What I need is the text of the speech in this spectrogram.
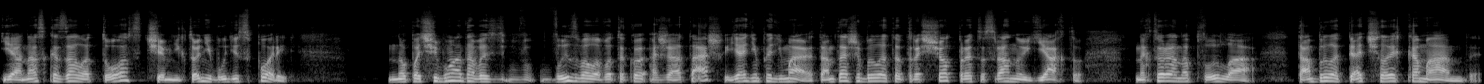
и она сказала то, с чем никто не будет спорить. Но почему она вызвала вот такой ажиотаж, я не понимаю. Там даже был этот расчет про эту сраную яхту, на которой она плыла. Там было пять человек команды.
